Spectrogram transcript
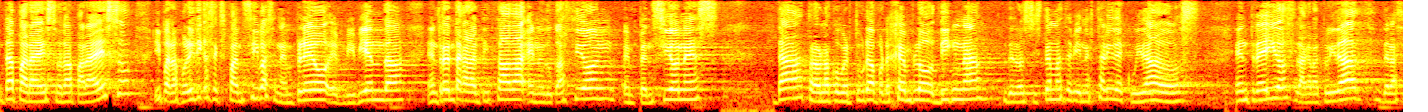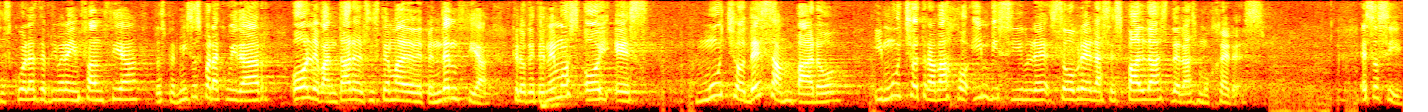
Da para eso, da para eso y para políticas expansivas en empleo, en vivienda, en renta garantizada, en educación, en pensiones. Da para una cobertura, por ejemplo, digna de los sistemas de bienestar y de cuidados, entre ellos la gratuidad de las escuelas de primera infancia, los permisos para cuidar o levantar el sistema de dependencia, que lo que tenemos hoy es mucho desamparo y mucho trabajo invisible sobre las espaldas de las mujeres. Eso sí,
